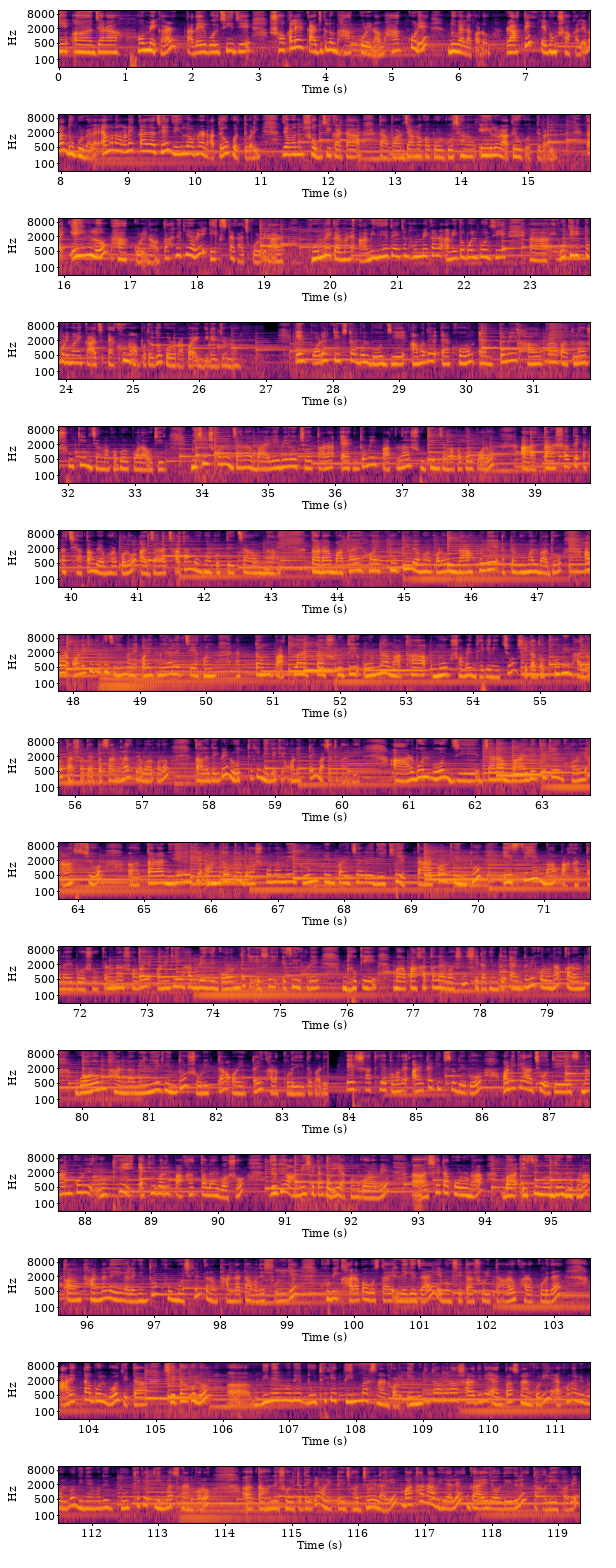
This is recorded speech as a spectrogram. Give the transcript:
যারা হোম মেকার তাদের বলছি যে, সকালের কাজগুলো ভাগ করে নাও, ভাগ করে দুবেলা করো। রাতে এবং সকালে বা দুপুরবেলা এমন অনেক কাজ আছে যেগুলো আমরা রাতেও করতে পারি। যেমন সবজি কাটা, তারপর জামা কাপড় গোছানো, এইগুলো রাতেও করতে পারি। তা এইগুলো ভাগ করে নাও, তাহলে কী হবে? এক্সট্রা কাজ করবে না। আর হোম মেকার মানে আমি যেহেতু একজন হোম মেকার আমি তো বলব যে অতিরিক্ত পরিমাণে কাজ এখন আপাতত করো না কয়েকদিনের জন্য। এর পরের টিপসটা বলব যে আমাদের এখন একদমই হালকা পাতলা সুতির জামা কাপড় পরা উচিত। বিশেষ করে যারা বাইরে বেরোচ্ছ, তারা একদমই পাতলা সুতির জামা কাপড় পরো আর তার সাথে একটা ছাতা ব্যবহার করো। আর যারা ছাতা ব্যবহার করতে চাও না তারা মাথায় হয় টুপি ব্যবহার করো, না হলে একটা রুমাল বাঁধো। আবার অনেকে দেখেছি মানে অনেক মেয়েরা দেখছি এখন একদম পাতলা একটা সুতির ওড়না, মাথা, মুখ সমেত ঢেকে নিচ্ছ, সেটা তো খুবই ভালো, তার সাথে একটা সানগ্লাস ব্যবহার করো, তাহলে দেখবে রোদ থেকে নিজেকে অনেকটাই বাঁচাতে পারবে। আর বলব যে, যারা বাইরে থেকে ঘরে আসছো তারা নিজেদেরকে অন্তত দশ পনেরো মিনিট রুম টেম্পারেচারে রেখে তারপর কিন্তু এসি বা পাখার তলায় বসো। কেননা সবাই অনেকেই ভাববে যে গরম থেকে এসেই এসির ঘরে ঢোকে বা পাখার তলায় বসে, সেটা কিন্তু একদমই করো না। কারণ গরম, ঠান্ডা মিলিয়ে কিন্তু শরীরটা অনেকটাই খারাপ করে দিতে পারে। এর সাথে তোমাদের আরেকটা টিপসও দেবো। অনেকে আছো যে স্নান করে উঠেই একেবারে পাখার তলায় বসো। যদিও আমি সেটা করি এখন গরমে। সেটা করো না বা এসির মধ্যেও ঢুকো না, কারণ ঠান্ডা লেগে গেলে কিন্তু খুব মুশকিল কারণ ঠান্ডাটা আমাদের শরীরে খুবই খারাপ অবস্থায় লেগে যায় এবং সেটা শরীরটা আরও খারাপ করে দেয়। আরেকটা বলব যেটা, সেটা হলো দিনের মধ্যে দু থেকে তিনবার স্নান করো। এমনিতে তো আমি না সারাদিনে একবার স্নান করি। এখন আমি বলব দিনের মধ্যে দু থেকে তিনবার স্নান করো। তাহলে শরীরটা দেখবে অনেকটাই ঝরঝরে লাগে। মাথা না ভেজালে গায়ে জল দিয়ে দিলে তাহলেই হবে।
